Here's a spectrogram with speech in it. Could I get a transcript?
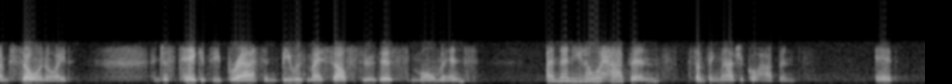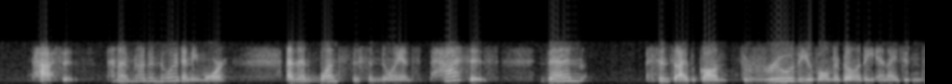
I'm so annoyed. And just take a deep breath and be with myself through this moment. And then you know what happens? Something magical happens. It passes, and I'm not annoyed anymore. And then once this annoyance passes, then since I've gone through the vulnerability and I didn't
